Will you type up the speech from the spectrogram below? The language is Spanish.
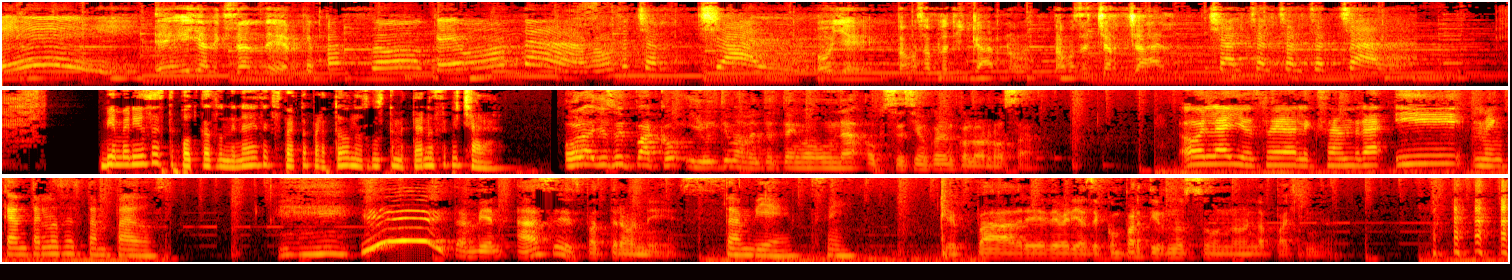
¡Ey! ¡Ey, Alexander! ¿Qué pasó? ¿Qué onda? Vamos a echar chal. Oye, vamos a platicar, ¿no? Vamos a echar chal. Chal, chal, chal, chal, chal. Bienvenidos a este podcast donde nadie es experto, pero a todos nos gusta meternos en cuchara. Hola, yo soy Paco y últimamente tengo una obsesión con el color rosa. Hola, yo soy Alexandra y me encantan los estampados. ¡Eh! También haces patrones. También, sí. Qué padre, deberías de compartirnos uno en la página.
